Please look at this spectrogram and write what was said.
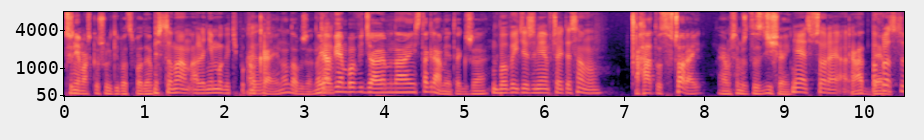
Czy nie masz koszulki pod spodem? Wiesz co, mam, ale nie mogę ci pokazać. Okej, okay, no dobrze. No tak. ja wiem, bo widziałem na Instagramie, także... Bo wyjdzie, że miałem wczoraj tę samą. Aha, to z wczoraj. Ja myślałem, że to jest dzisiaj. Nie, jest wczoraj. Po prostu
